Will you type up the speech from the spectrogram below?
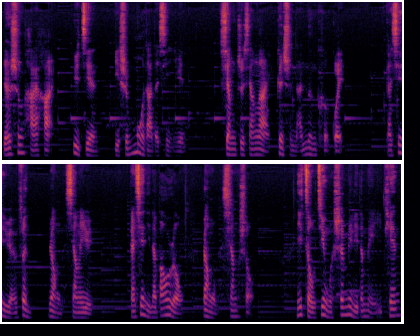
人生海海，遇见已是莫大的幸运，相知相爱更是难能可贵。感谢缘分让我们相遇。感谢你的包容，让我们相守。你走进我生命里的每一天，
